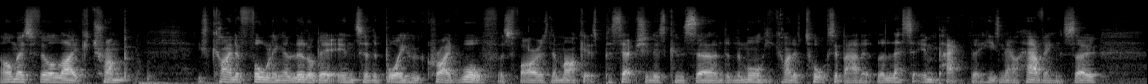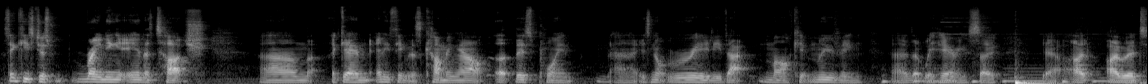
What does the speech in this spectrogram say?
I almost feel like Trump he's kind of falling a little bit into the boy who cried wolf as far as the market's perception is concerned. And the more he kind of talks about it, the lesser impact that he's now having. So I think he's just reining it in a touch. Um, again, anything that's coming out at this point uh, is not really that market moving uh, that we're hearing. So, yeah, I, I would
